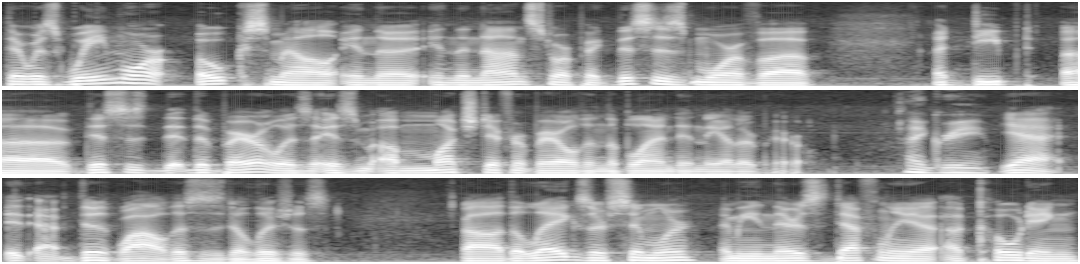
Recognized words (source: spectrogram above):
There was way more oak smell in the in the non-store pick. This is more of a a deep. Uh, this is the, the barrel is is a much different barrel than the blend in the other barrel. I agree. Yeah. It, uh, th- wow, this is delicious. Uh, the legs are similar. I mean, there's definitely a, a coating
